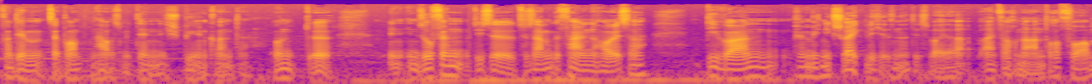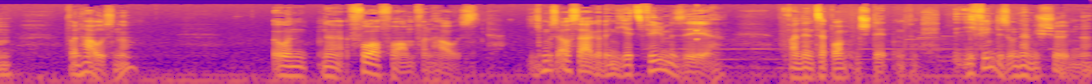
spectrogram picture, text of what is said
von dem zerbombten Haus, mit denen ich spielen konnte. Und äh, in, insofern, diese zusammengefallenen Häuser, die waren für mich nichts Schreckliches. Ne? Das war ja einfach eine andere Form von Haus. Ne? Und eine Vorform von Haus. Ich muss auch sagen, wenn ich jetzt Filme sehe von den zerbombten Städten, ich finde es unheimlich schön. Ne?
